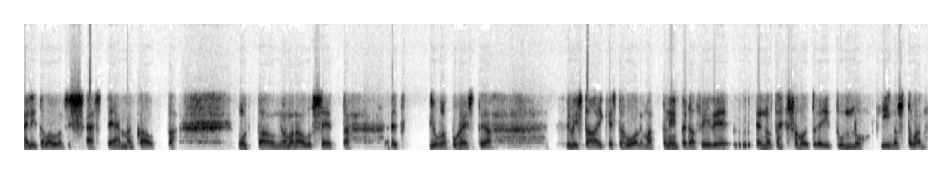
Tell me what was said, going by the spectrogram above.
eli tavallaan siis STM kautta. Mutta ongelmana on ollut se, että, että juhlapuheista ja hyvistä aikeista huolimatta, niin pedofiilien ennaltaehkäisevä hoito ei tunnu kiinnostavan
